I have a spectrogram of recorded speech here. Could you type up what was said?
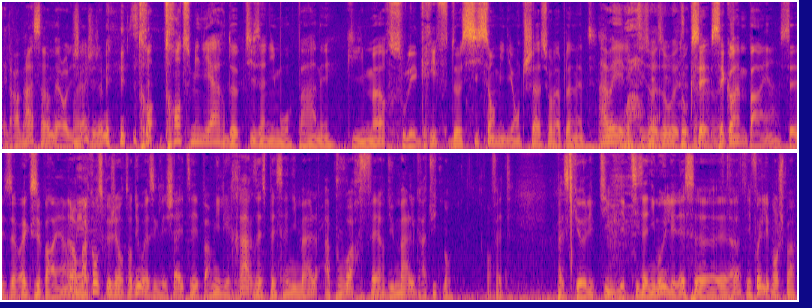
elles, ramassent, hein, mais alors les chats, j'ai jamais. vu 30, milliards de petits animaux par année qui meurent sous les griffes de 600 millions de chats sur la planète. Ah oui, les petits oiseaux. Donc c'est quand même pas rien. C'est vrai que c'est pas rien. Alors par contre, ce que j'ai entendu, ouais, c'est que les chats étaient parmi les rares espèces animales à pouvoir faire du mal gratuitement, en fait parce que les petits, les petits animaux, ils les laissent. Euh, hein, des fois, ils les mangent pas.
